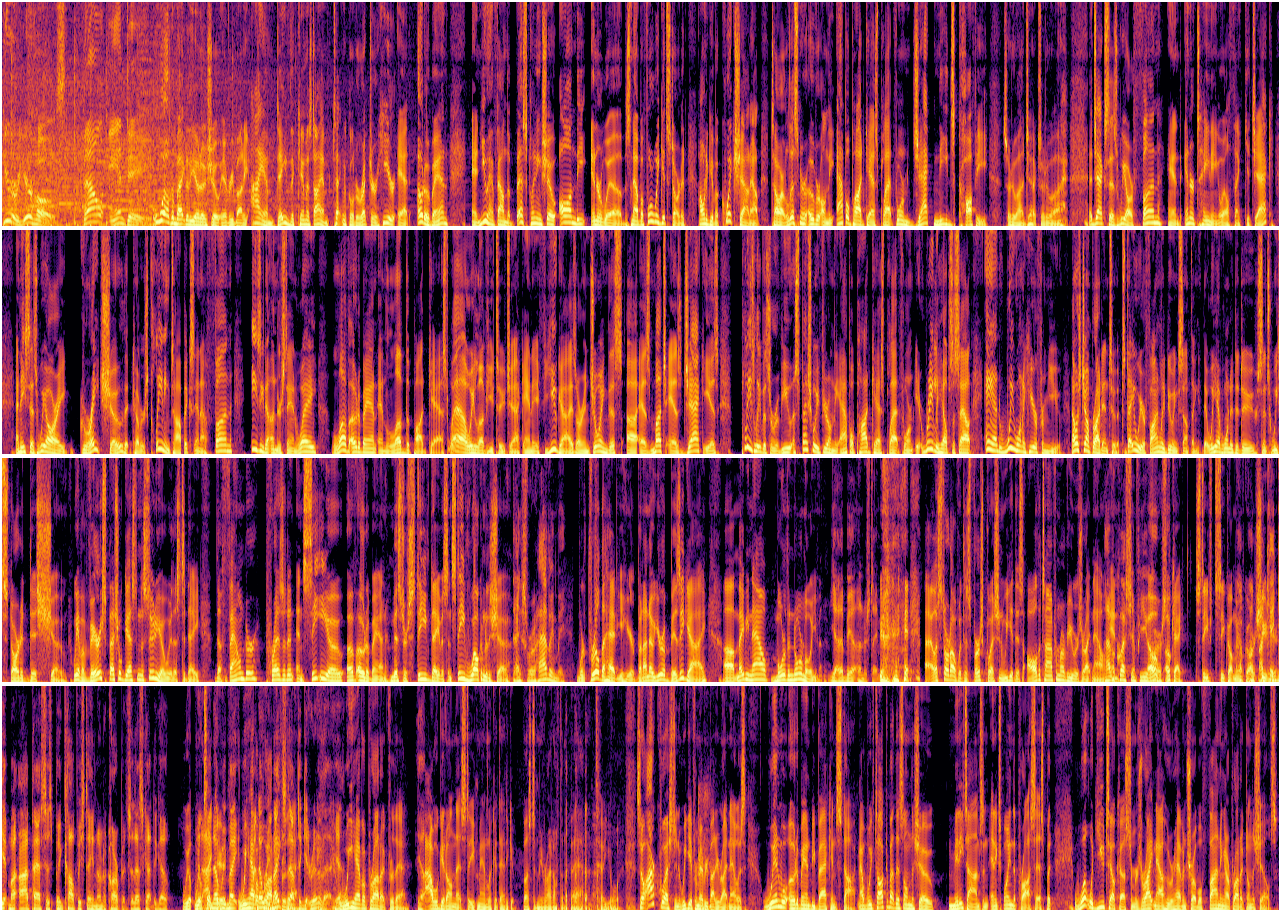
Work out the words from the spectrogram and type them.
Here are your hosts, Val and Dave. Welcome back to the Odo Show, everybody. I am Dave the Chemist. I am technical director here at Odoban, and you have found the best cleaning show on the interwebs. Now, before we get started, I want to give a quick shout out to our listener over on the Apple Podcast platform, Jack Needs Coffee. So do I, Jack. So do I. Uh, Jack says, We are fun and entertaining. Well, thank you, Jack. And he says, We are a great show that covers cleaning topics in a fun easy to understand way. Love Odoban and love the podcast. Well, we love you too, Jack. And if you guys are enjoying this uh, as much as Jack is, please leave us a review, especially if you're on the Apple Podcast platform. It really helps us out, and we want to hear from you. Now, let's jump right into it. Today, we are finally doing something that we have wanted to do since we started this show. We have a very special guest in the studio with us today the founder, president, and CEO of Odoban, Mr. Steve Davison. Steve, welcome to the show. Thanks for having me. We're thrilled to have you here, but I know you're a busy guy, uh, maybe now more than normal, even. Yeah, that'd be an understatement. uh, let's start off with this first question. We get this all the time from our viewers right now. I have and- a question for you oh, first. okay. Steve, Steve caught me off guard. I, Shoot I can't here. get my eye past this big coffee stain on the carpet, so that's got to go. We'll, we'll And take I know care we of it. make. We have I know a product we make for stuff that. to get rid of that. Yeah. We have a product for that. Yeah. I will get on that, Steve. Man, look at that. He busted me right off the bat. I tell you what. So our question we get from everybody right now is when will Odoban be back in stock? Now we've talked about this on the show many times and, and explained the process, but what would you tell customers right now who are having trouble finding our product on the shelves?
